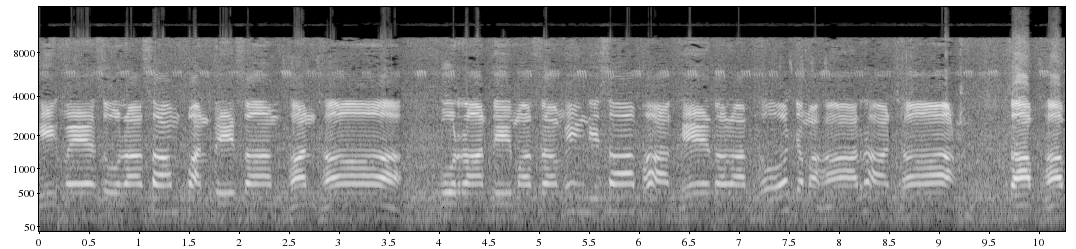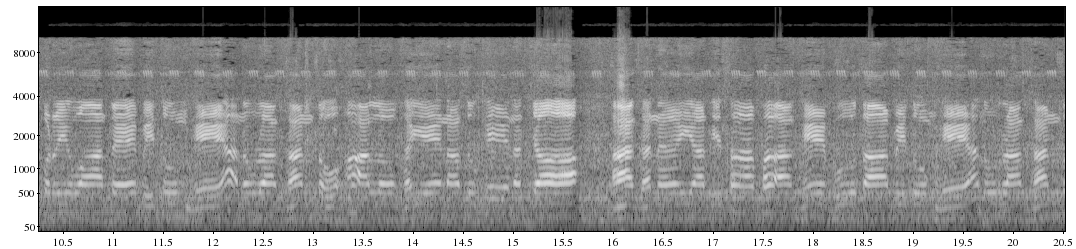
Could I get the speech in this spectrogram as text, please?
หิเมสุราสัมปันติสัมพันธาปุราติมาสมิงดิสาภาเคตรัตโทจมหาราชาสัพพะปริวาเตปิตุมเหอนุรักขันโตอาโลคเยนะสุเขนะจาอาคเนยติสาภาเคภูตาปิตุมเหอนุรักขันโต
